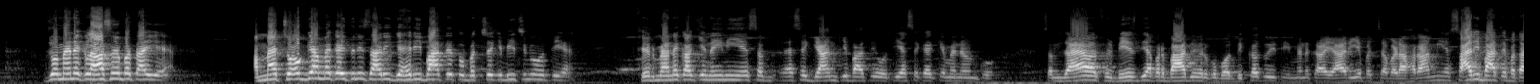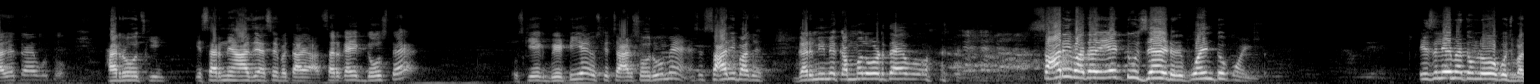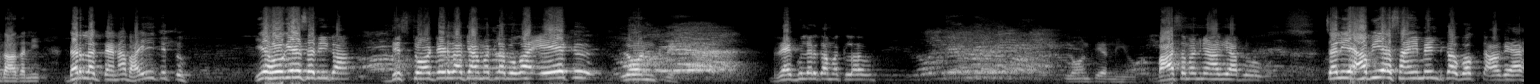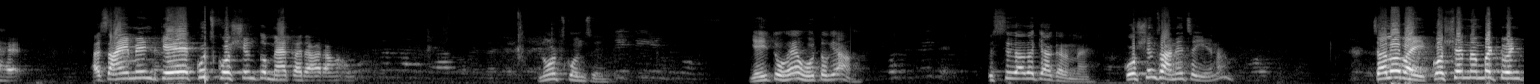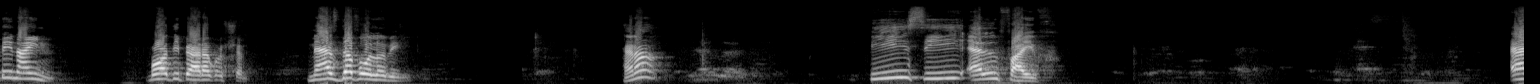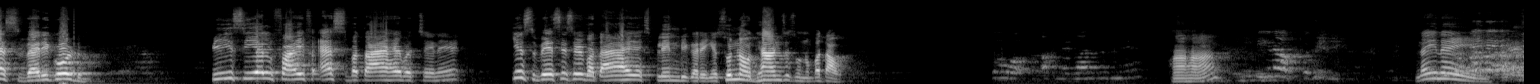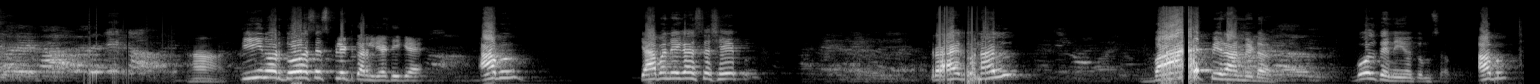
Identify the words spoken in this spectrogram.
जो मैंने क्लास में बताई है। अब मैं चौक गया, मैं कहा, इतनी सारी गहरी बातें तो बच्चे के बीच में होती है। फिर मैंने कहा कि, नहीं नहीं, ये सब ऐसे ज्ञान की बातें होती है, ऐसे करके मैंने उनको समझाया और फिर भेज दिया, पर बाद में मेरे को बहुत दिक्कत हुई थी। मैंने कहा, यार, ये बच्चा बड़ा हरामी है। सारी बातें बता देता है वो तो हर रोज की, कि सर ने आज ऐसे बताया। सर का एक दोस्त है, उसकी एक बेटी है, उसके चार शोरूम है, ऐसे सारी बातें। गर्मी में कम्बल ओढ़ता है वो। सारी बातें A to Z point to point इसलिए मैं तुम लोगों को कुछ बताता नहीं। डर लगता है ना भाई कि तुम ये हो गया सभी का। डिस्टोर्टेड का क्या मतलब होगा? एक लोन पे। रेगुलर का मतलब लोन पेयर नहीं होगा। बात समझ में आ गई आप लोगों को? चलिए, अभी असाइनमेंट का वक्त आ गया है। असाइनमेंट के कुछ क्वेश्चन तो मैं करा रहा हूँ। नोट्स कौन से यही तो है, हो तो गया। इससे ज़्यादा क्या करना है? क्वेश्चंस आने चाहिए ना। चलो भाई क्वेश्चन नंबर ट्वेंटी नाइन बहुत ही प्यारा क्वेश्चन मैच द फॉलोविंग है ना? P C L five S very good P C L five S बताया है बच्चे ने। किस बेसिस पे बताया है एक्सप्लेन भी करेंगे। सुनो, ध्यान से सुनो, बताओ। हाँ हाँ। नहीं नहीं। हाँ तीन और दो से स्प्लिट कर लिया, ठीक है। अब क्या बनेगा इसका शेप ट्राइगोनल बाय पिरामिडल। बोलते नहीं हो तुम सब। अब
